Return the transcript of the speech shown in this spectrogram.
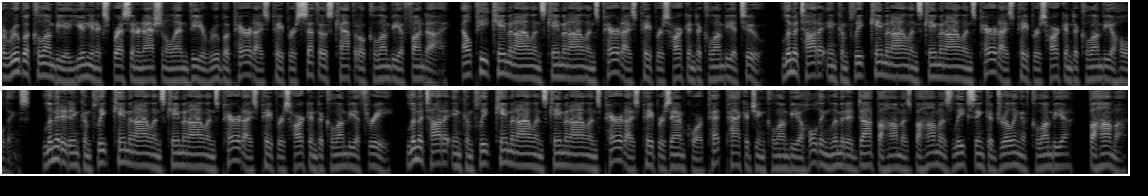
Aruba Colombia Union Express International NV Aruba Paradise Papers Sethos Capital Colombia Fundi, LP Cayman Islands Cayman Islands Paradise Papers Harken de Colombia 2. Limitada Incomplete Cayman Islands Cayman Islands Paradise Papers Harken de Colombia Holdings, Limited Incomplete Cayman Islands Cayman Islands Paradise Papers Harken de Colombia 3, Limitada Incomplete Cayman Islands Cayman Islands Paradise Papers Amcor Pet Packaging Colombia Holding Limited. Bahamas Bahamas Leaks Inca Drilling of Colombia, Bahama,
